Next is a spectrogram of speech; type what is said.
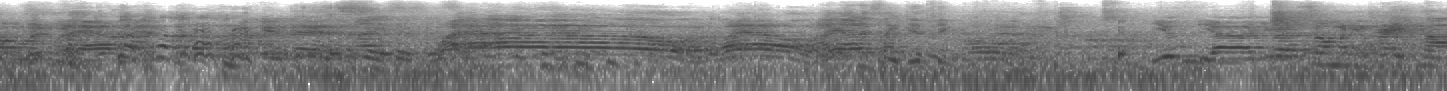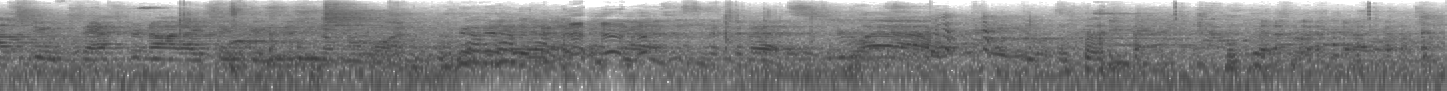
moment would happen. Look at this. Wow! Wow! I honestly did think You, uh, you have so many great costumes. Astronaut, I think, is is number one. yeah, this is the best. Wow.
